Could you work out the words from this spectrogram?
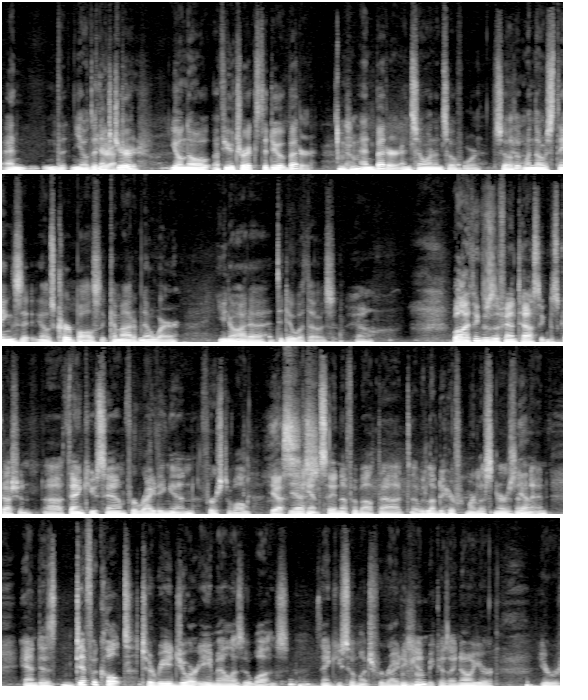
And the, you know, the year next after year, you'll know a few tricks to do it better Mhm. and better, and so on and so forth. So that when those things, that, those curveballs that come out of nowhere, you know how to to deal with those. Yeah. Well, I think this is a fantastic discussion. Uh, thank you, Sam, for writing in. First of all, Yes. Yes. can't say enough about that. Uh, we'd love to hear from our listeners, and, Yeah. and and as difficult to read your email as it was, thank you so much for writing in Mhm. because I know you're you're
